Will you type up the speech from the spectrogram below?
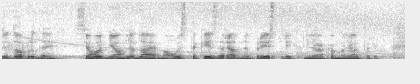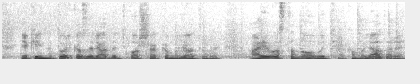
Друзі, добрий день! Сьогодні оглядаємо ось такий зарядний пристрій для акумуляторів, який не тільки зарядить ваші акумулятори, а й встановить акумулятори,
